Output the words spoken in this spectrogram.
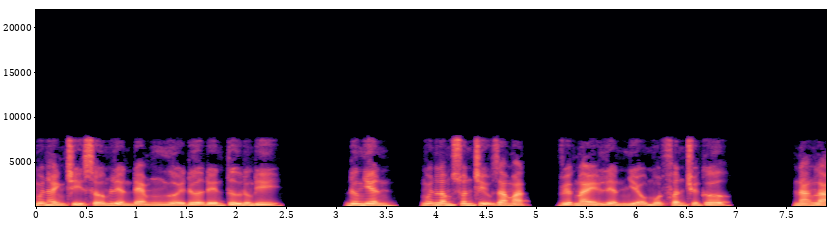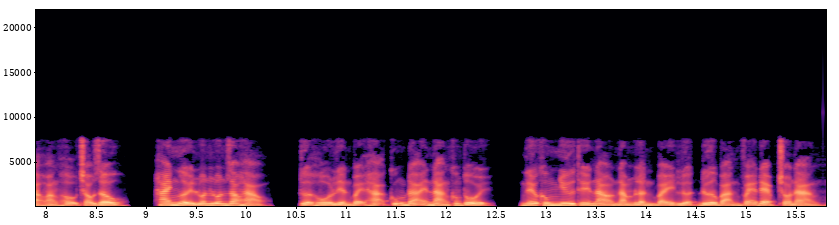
Nguyễn Hành chỉ sớm liền đem người đưa đến từ đường đi. Đương nhiên, Nguyễn Lâm Xuân chịu ra mặt, việc này liền nhiều một phân chuyển cơ. Nàng là hoàng hậu cháu dâu, hai người luôn luôn giao hảo, tựa hồ liền bệ hạ cũng đãi nàng không tồi, nếu không như thế nào năm lần bảy lượt đưa bản vẽ đẹp cho nàng.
